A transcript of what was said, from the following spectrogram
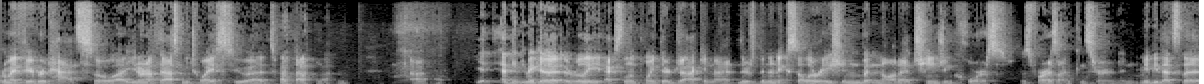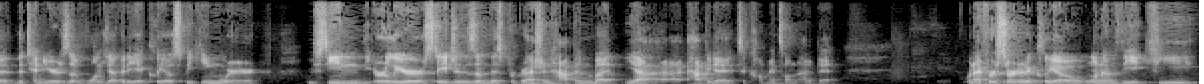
one of my favorite hats. So uh, you don't have to ask me twice to uh, to put that one on. Uh, yeah, i think you make a, a, really excellent point there jack in that there's been an acceleration but not a changing course as far as i'm concerned. And maybe that's the the 10 years of longevity at clio speaking where we've seen the earlier stages of this progression happen. But yeah happy to, to comment on that a bit. When I first started at Clio, one of the key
